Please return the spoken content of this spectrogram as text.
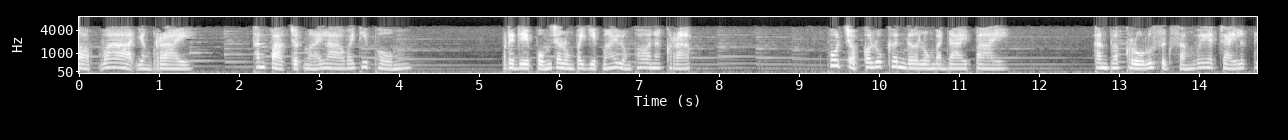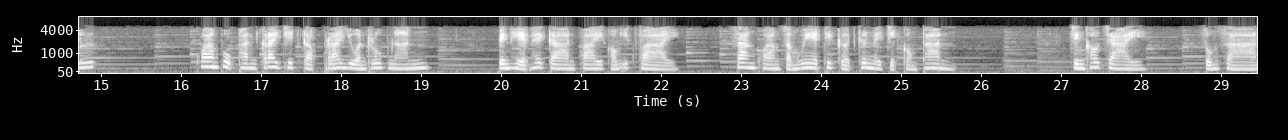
ตอบว่าอย่างไร ท่านฝากจดหมายลาไว้ที่ผม ประเดี๋ยวผมจะลงไปหยิบมาให้หลวงพ่อนะครับ พูดจบก็ลุกขึ้นเดินลงบันไดไป ท่านพระครูรู้สึกสังเวชใจลึกๆ ความผูกพันใกล้ชิดกับพระยวนรูปนั้น เป็นเหตุให้การไปของอีกฝ่าย สร้างความสังเวชที่เกิดขึ้นในจิตของท่าน จึงเข้าใจ สงสาร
